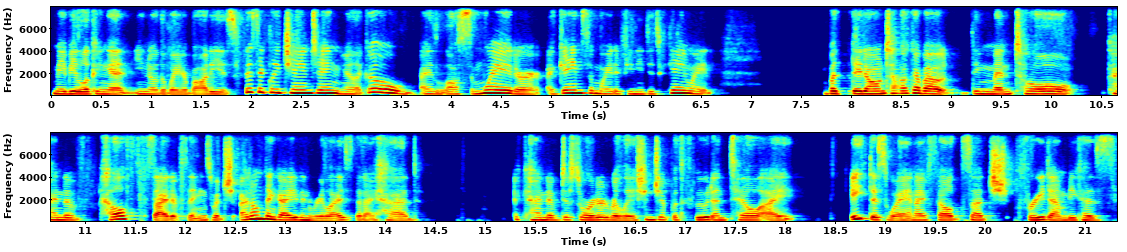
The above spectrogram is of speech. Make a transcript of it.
maybe looking at, you know, the way your body is physically changing. You're like, "Oh, I lost some weight or I gained some weight if you needed to gain weight." But they don't talk about the mental kind of health side of things, which I don't think I even realized that I had a kind of disordered relationship with food until I ate this way and I felt such freedom because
